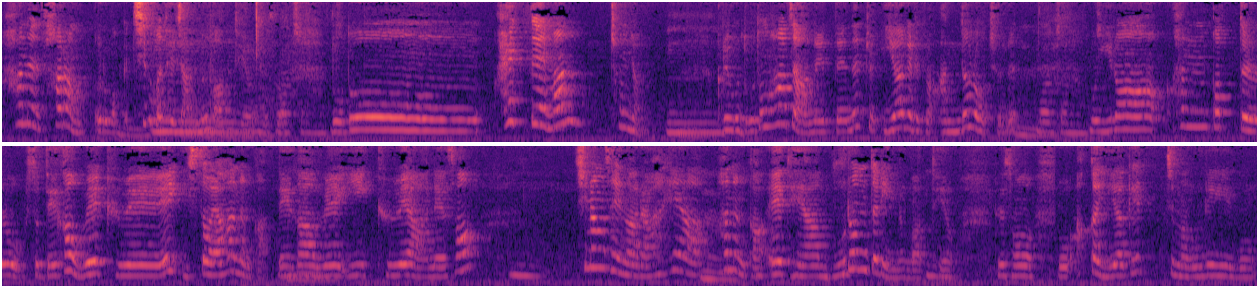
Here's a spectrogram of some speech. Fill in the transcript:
하는 사람으로밖에 치부가 되지 않는 것 같아요. 그래서 노동할 때만 청년. 음. 그리고 노동하지 않을 때는 좀 이야기를 좀 안 들어주는? 맞아. 뭐 이러한 것들로 그래서 내가 왜 교회에 있어야 하는가? 내가 왜이 교회 안에서 신앙생활을 해야 음. 하는가에 대한 물음들이 있는 것 같아요. 그래서 뭐 아까 이야기했지만 우리 뭐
